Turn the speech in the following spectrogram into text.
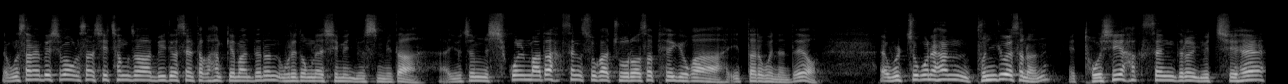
네, 울산 MBC와 울산 시청자 미디어 센터가 함께 만드는 우리 동네 시민 뉴스입니다. 아, 요즘 시골마다 학생 수가 줄어서 폐교가 잇따르고 있는데요. 아, 울주군의 한 분교에서는 도시 학생들을 유치해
